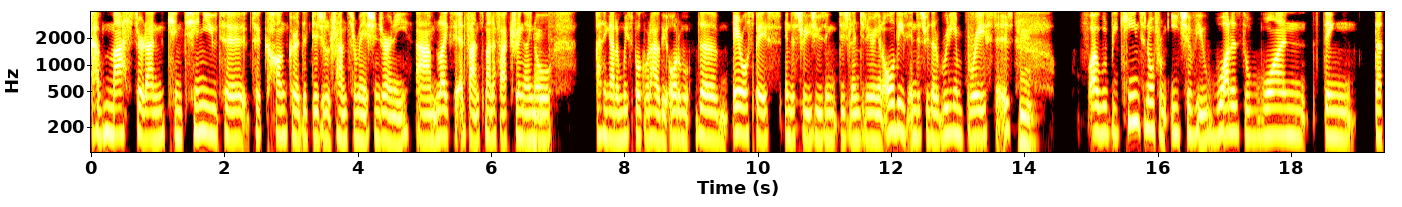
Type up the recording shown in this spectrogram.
have mastered and continue to to conquer the digital transformation journey, um, like say advanced manufacturing. I know, I think Adam, we spoke about how the auto the aerospace industry is using digital engineering, and all these industries that have really embraced it. Hmm. I would be keen to know from each of you what is the one thing that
